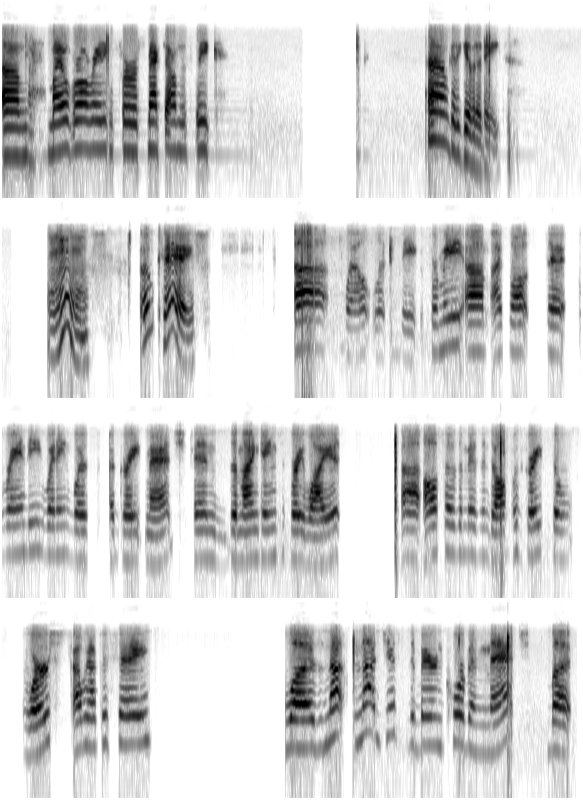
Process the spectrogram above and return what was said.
Um, my overall rating for SmackDown this week, I'm going to give it an eight. Mm. Okay. Uh, well, let's see. For me, um, I thought that Randy winning was a great match, and the mind games of Bray Wyatt. Uh, also, the Miz and Dolph was great. The worst, I would have to say, was not not just the Baron Corbin match, but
